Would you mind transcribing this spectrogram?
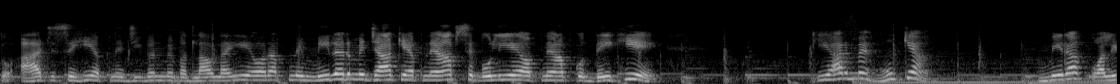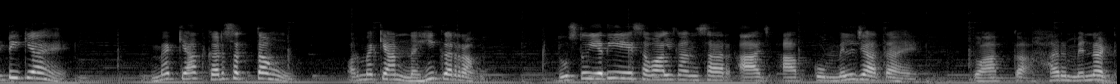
तो आज से ही अपने जीवन में बदलाव लाइए और अपने मिरर में जाके अपने आप से बोलिए और अपने आप को देखिए कि यार मैं हूँ क्या? मेरा क्वालिटी क्या है? मैं क्या कर सकता हूँ और मैं क्या नहीं कर रहा हूँ? दोस्तों, यदि ये सवाल का आंसर आज आपको मिल जाता है तो आपका हर मिनट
